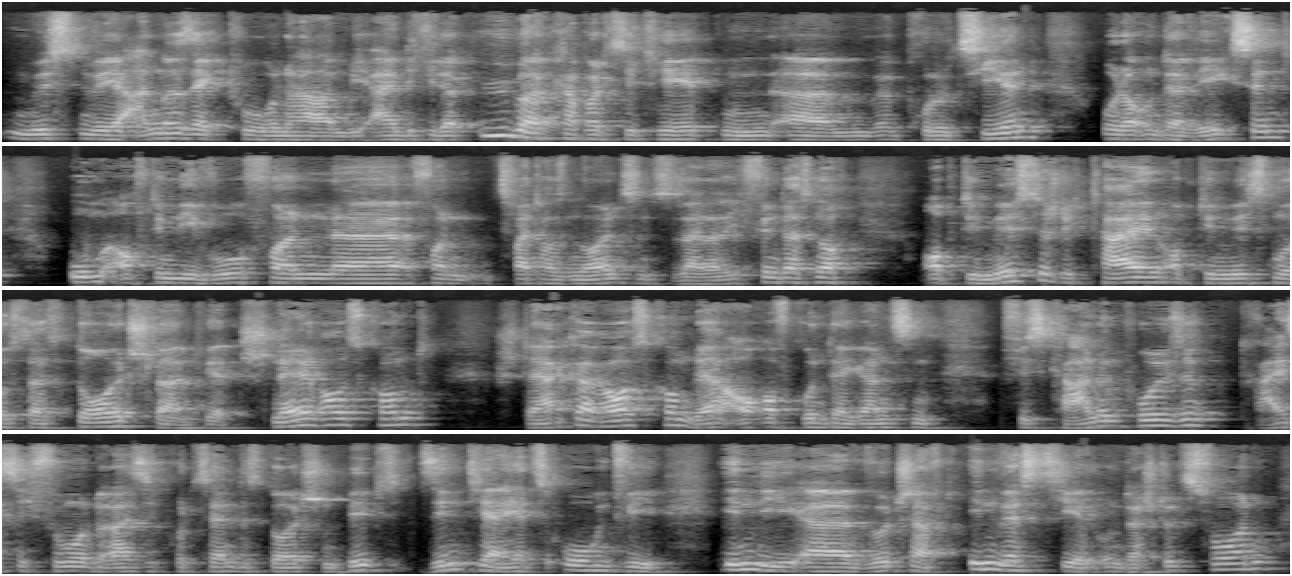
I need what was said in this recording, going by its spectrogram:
müssten wir ja andere Sektoren haben, die eigentlich wieder Überkapazitäten ähm, produzieren oder unterwegs sind, um auf dem Niveau von, äh, von 2019 zu sein. Also ich finde das noch optimistisch. Ich teile den Optimismus, dass Deutschland jetzt schnell rauskommt, stärker rauskommt, ja, auch aufgrund der ganzen Fiskalimpulse. 30, 35 Prozent des deutschen BIPs sind ja jetzt irgendwie in die äh, Wirtschaft investiert, unterstützt worden.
